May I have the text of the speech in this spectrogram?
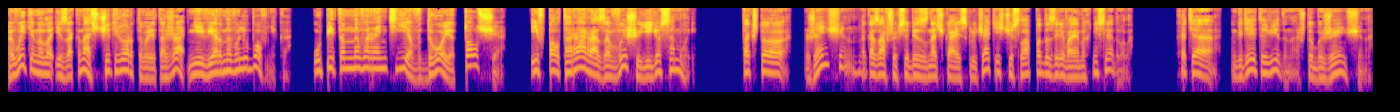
выкинула из окна с четвертого этажа неверного любовника, упитанного рантье вдвое толще и в полтора раза выше ее самой. Так что женщин, оказавшихся без значка, исключать из числа подозреваемых не следовало. Хотя где это видно, чтобы женщина,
